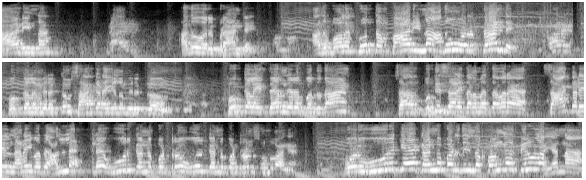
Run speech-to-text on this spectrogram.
ஆடின்னா அது ஒரு பிராண்டு அது போல கூத்த பாடினா அதுவும் ஒரு பிராண்டு பூக்களும் இருக்கும் சாக்கடைகளும் இருக்கும். பூக்களை தேர்ந்தெடுப்பதுதான் ச- புத்திசாலித்தனமே தவிர சாக்கடையில் நனைவது அல்ல. ஊர் கண்ணு பற்றும் ஊர் கண்ணு பற்றும்னு சொல்லுவாங்க. ஒரு ஊருக்கே கண்ணுப்படுது இந்த பொங்கல் திருவிழா. ஏன்னா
